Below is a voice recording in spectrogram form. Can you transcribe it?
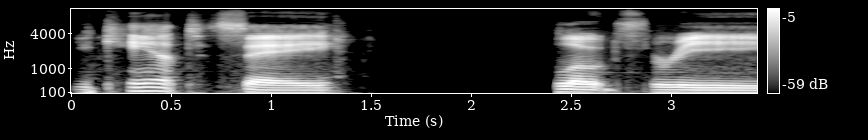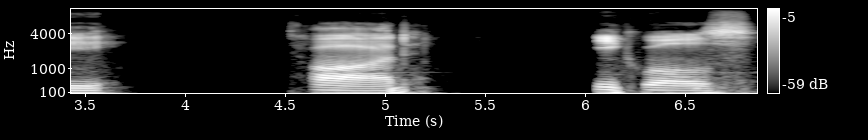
you can't say float 3 Todd equals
